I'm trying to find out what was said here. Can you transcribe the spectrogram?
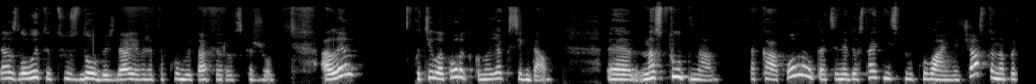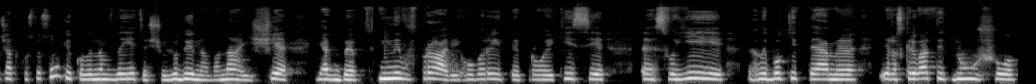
да, зловити цю здобич, да, я вже таку метафору скажу. Але хотіла коротко, ну як завжди. Е, наступна така помилка це недостатнє спілкування. Часто на початку стосунків, коли нам здається, що людина вона іще якби не вправі говорити про якісь е, свої глибокі теми, і розкривати душу,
